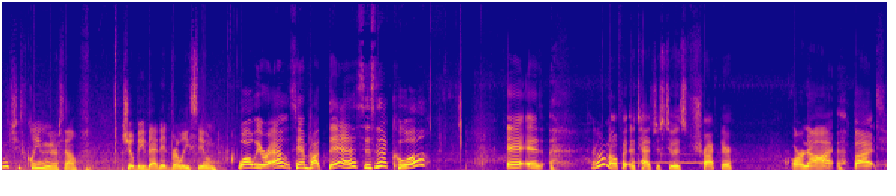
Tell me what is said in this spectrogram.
Oh, she's cleaning herself. She'll be vetted really soon. While we were out, Sam bought this. Isn't that cool? It is, I don't know if it attaches to his tractor or not, but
